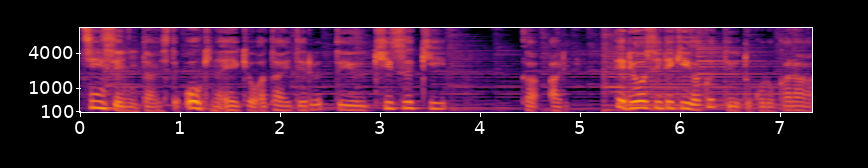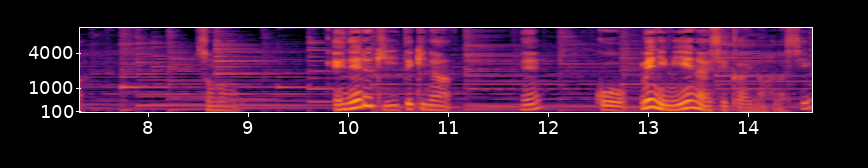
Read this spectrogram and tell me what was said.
人生に対して大きな影響を与えてるっていう気づきがありで量子力学っていうところからそのエネルギー的なねこう目に見えない世界の話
